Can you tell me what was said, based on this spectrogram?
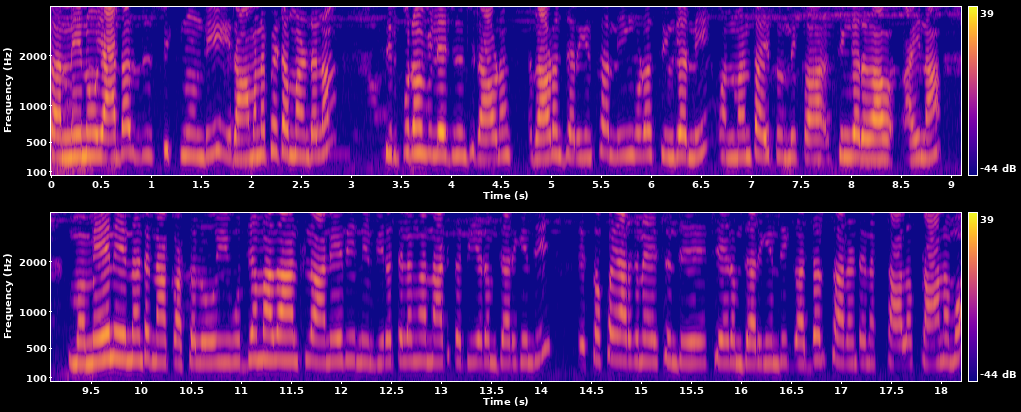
సార్ నేను యాదాద్రి డిస్టిక్ నుండి రామన్నపేట మండలం సిరిపురం విలేజ్ నుంచి రావడం రావడం జరిగింది సార్. నేను కూడా సింగర్ని. వన్ మంత్ అవుతుంది కా సింగర్ అయినా. మెయిన్ ఏంటంటే నాకు అసలు ఈ ఉద్యమ దాంట్లో అనేది నేను వీర తెలంగాణ నాటిక తీయడం జరిగింది. ఎస్ఎఫ్ఐ ఆర్గనైజేషన్ చే- చేయడం జరిగింది. గద్దర్ సార్ అంటే నాకు చాలా ప్రాణము.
